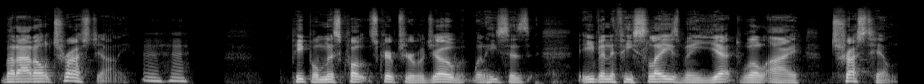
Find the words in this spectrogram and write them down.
but I don't trust Johnny. Mm-hmm. People misquote scripture with Job when he says, "Even if he slays me, yet will I trust him."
